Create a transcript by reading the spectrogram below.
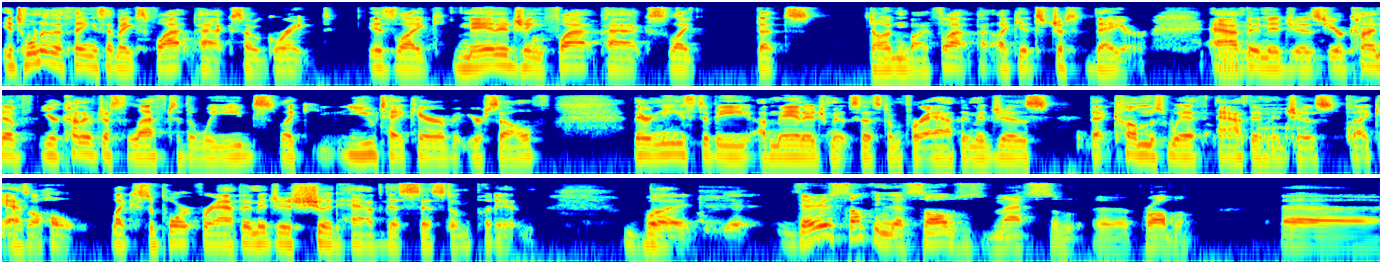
it's one of the things that makes Flatpak so great is like managing Flatpaks like that's done by Flatpak like it's just there. App mm-hmm. images you're kind of you're kind of just left to the weeds like you take care of it yourself. There needs to be a management system for app images that comes with app images like as a whole. Like support for app images should have this system put in. but uh, there is something that solves Matt's uh, problem. Uh,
